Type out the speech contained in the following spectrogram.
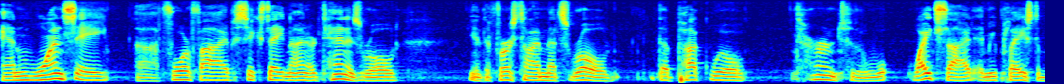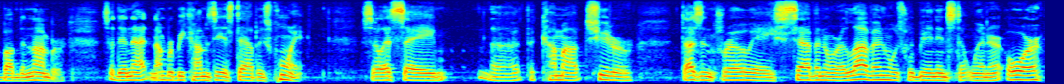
And once a uh, four, five, six, eight, nine, or ten is rolled, you know, the first time that's rolled, the puck will turn to the white side and be placed above the number. So then that number becomes the established point. So let's say the, the come out shooter doesn't throw a 7 or 11, which would be an instant winner, or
